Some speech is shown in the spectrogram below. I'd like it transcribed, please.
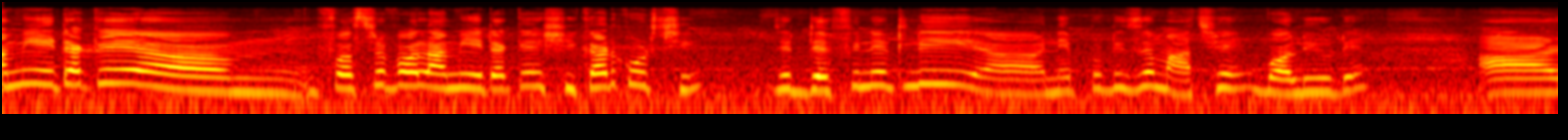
আমি এটাকে ফার্স্ট অফ অল আমি এটাকে স্বীকার করছি যে ডেফিনেটলি নেপোটিজম আছে বলিউডে আর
